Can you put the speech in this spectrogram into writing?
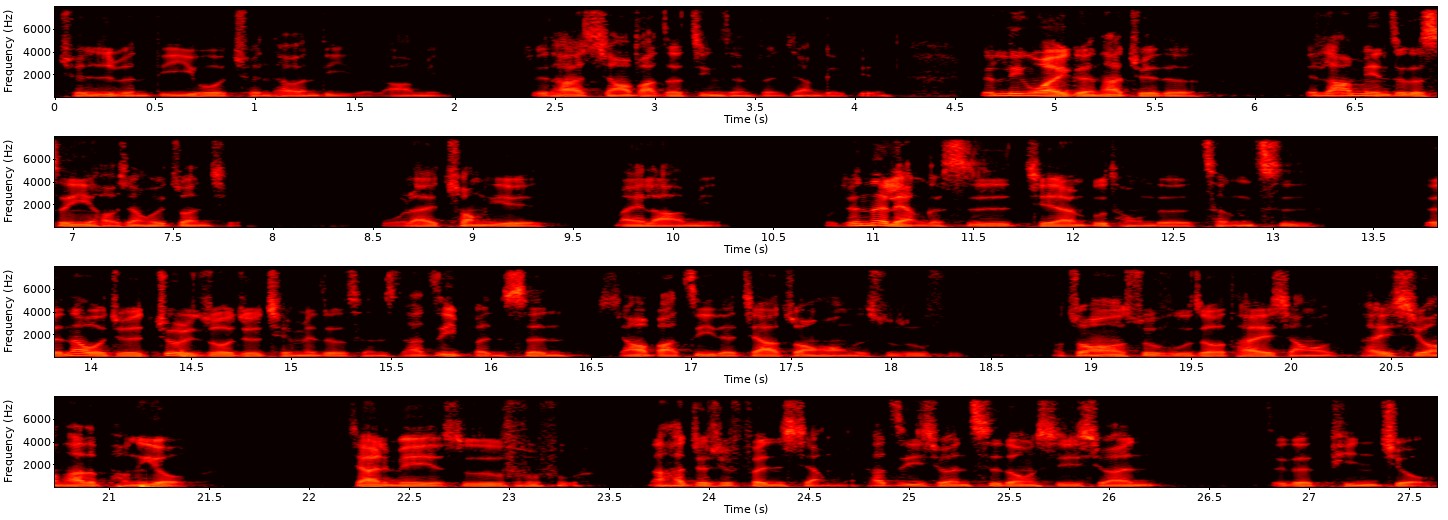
全日本第一或全台湾第一的拉面，所以他想要把这个精神分享给别人。跟另外一个人，他觉得，哎，拉面这个生意好像会赚钱，我来创业卖拉面。我觉得那两个是截然不同的层次。对，那我觉得就你做就是前面这个层次，他自己本身想要把自己的家装潢的舒舒服服。装潢舒服之后，他也想要，他也希望他的朋友家里面也舒舒服服。那他就去分享嘛。他自己喜欢吃东西，喜欢这个品酒，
